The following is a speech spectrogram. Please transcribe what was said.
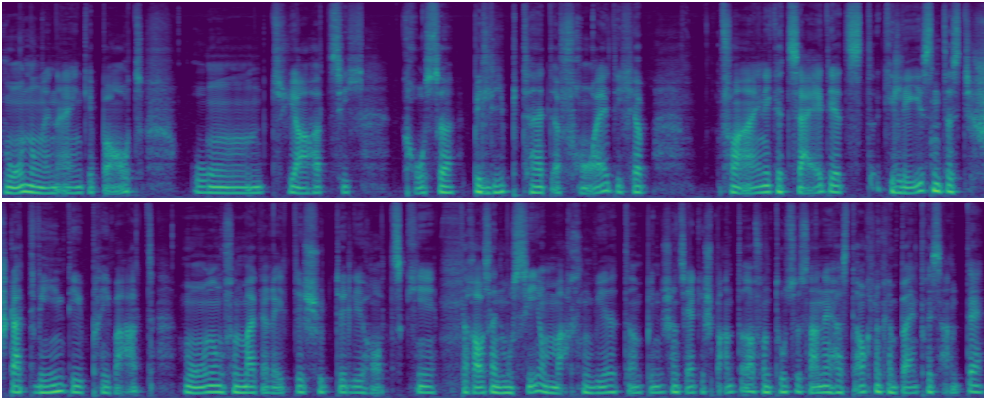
Wohnungen eingebaut. und ja, hat sich großer Beliebtheit erfreut. Ich habe vor einiger Zeit jetzt gelesen, dass die Stadt Wien die Privatwohnung von Margarete Schütte-Lihotzky daraus ein Museum machen wird. Da bin ich schon sehr gespannt darauf. Und du, Susanne, hast auch noch ein paar interessante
